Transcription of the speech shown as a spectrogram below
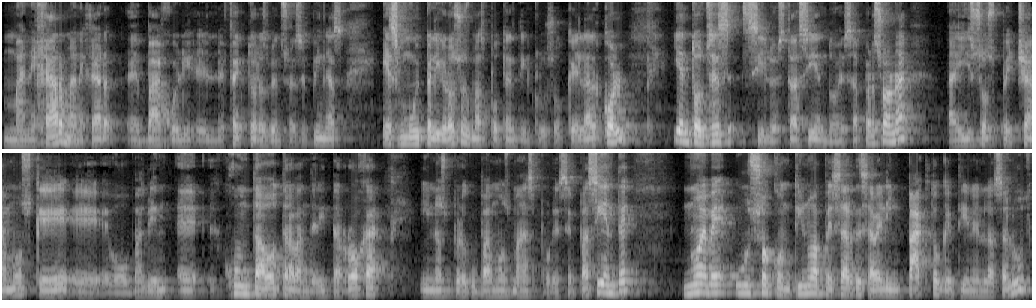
manejar. Manejar eh, bajo el, efecto de las benzodiazepinas es muy peligroso, es más potente incluso que el alcohol. Y entonces, si lo está haciendo esa persona, ahí sospechamos que, eh, o más bien, junta otra banderita roja y nos preocupamos más por ese paciente. 9. Uso continuo a pesar de saber el impacto que tiene en la salud,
